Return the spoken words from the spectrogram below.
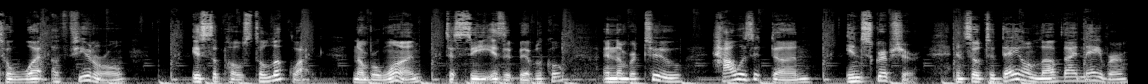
to what a funeral is supposed to look like. Number one, to see is it biblical? And number two, how is it done in Scripture? And so today on Love Thy Neighbor,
